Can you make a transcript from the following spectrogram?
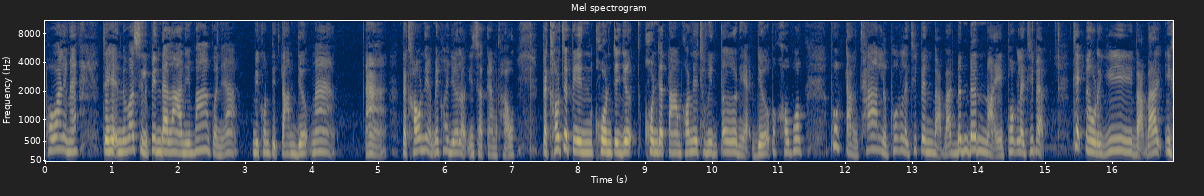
เพราะว่าอะไรไหมจะเห็นว่าศิลปินดารานี่มากกว่านี้มีคนติดตามเยอะมาก อ่าแต่เขาเนี่ยไม่ค่อยเยอะหรอกอินสตาแกรมเขาแต่เขาจะเป็นคนจะเยอะคนจะตามเขาในทวิตเตอร์เนี่ยเยอะเพราะเขาพวกพวกต่างชาติหรือพวกอะไรที่เป็นแบบว่าเดิ้นๆหน่อย พวกอะไรที่แบบเทคโนโลยีแบบว่าอีก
